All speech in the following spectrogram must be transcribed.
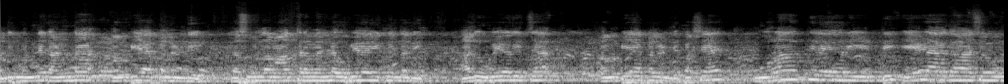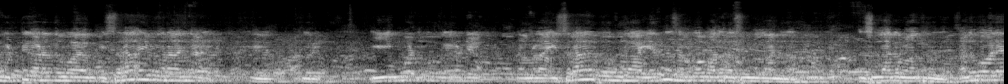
അത് മുന്നേ കണ്ട അമ്പിയാക്കളുണ്ട്. റസൂള മാത്രമല്ല ഉപയോഗിക്കുന്നത്. അത് ഉപയോഗിച്ച അമ്പിയാക്കളുണ്ട്. പക്ഷെ ബുറാക്കിലേറിയിട്ട് ഏഴാകാശവും വിട്ട് കടന്നുപോയ ഇസ്രായേൽ മിറാജിനാണ് സോറി ഈ ഇങ്ങോട്ട് പോകേണ്ടി നമ്മളെ ഇസ്രായേൽ പോവുക എന്ന സംഭവം അത് റസൂലുള്ളാഹിന്റെതാണ് റസൂലുള്ളാഹിക്ക് മാത്രമേ ഉള്ളൂ അതുപോലെ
